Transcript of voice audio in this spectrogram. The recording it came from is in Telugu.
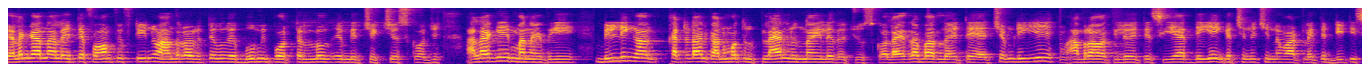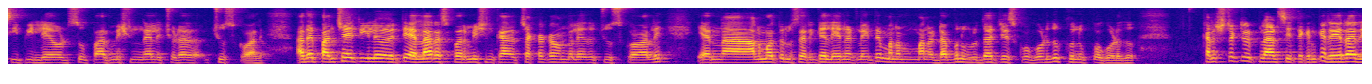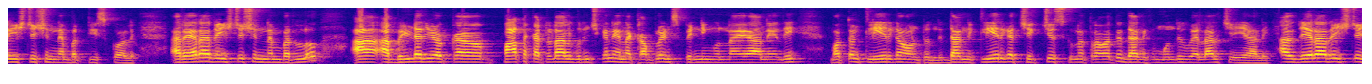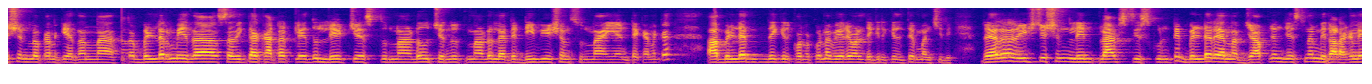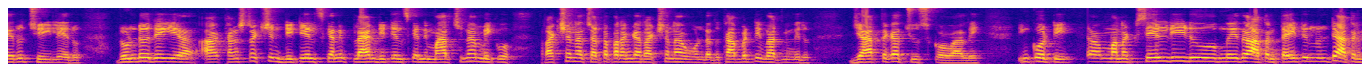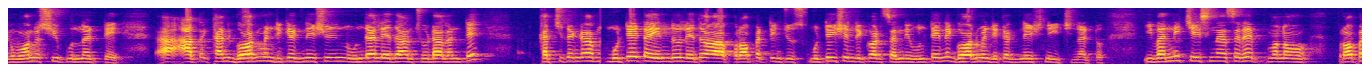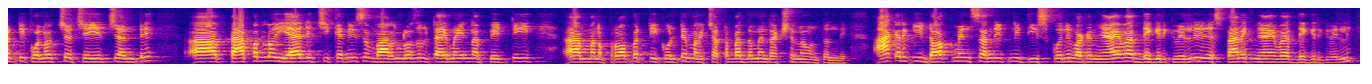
తెలంగాణలో అయితే ఫామ్ ఫిఫ్టీన్ ఆంధ్రాలో అయితే భూమి పోర్టల్లో మీరు చెక్ చేసుకోవచ్చు. అలాగే మనది బిల్డింగ్ కట్టడానికి అనుమతులు ప్లాన్లు ఉన్నాయో లేదో చూసుకోవాలి. హైదరాబాద్లో అయితే హెచ్ఎండిఏ అమరావతిలో అయితే సిఆర్డిఏ ఇంకా చిన్న చిన్న వాటిలో అయితే డిటీసీపీ లేఅవుట్స్ పర్మిషన్ ఉన్నాయో చూడ చూసుకోవాలి. అదే పంచాయతీలో అయితే ఎల్ఆర్ఎస్ పర్మిషన్ చక్కగా ఉందో లేదో చూసుకోవాలి. ఏమన్నా అనుమతులు సరిగ్గా లేనట్లయితే మనం మన డబ్బును వృధా చేసుకోకూడదు కొనుక్కోకూడదు. కన్స్ట్రక్టెడ్ ప్లాట్స్ అయితే కనుక రేరా రిజిస్ట్రేషన్ నెంబర్ తీసుకోవాలి. ఆ రేరా రిజిస్ట్రేషన్ నెంబర్లో ఆ ఆ బిల్డర్ యొక్క పాత కట్టడాల గురించి కానీ ఏమైనా కంప్లైంట్స్ పెండింగ్ ఉన్నాయా అనేది మొత్తం క్లియర్గా ఉంటుంది. దాన్ని క్లియర్గా చెక్ చేసుకున్న తర్వాతే దానికి ముందుకు వెళ్ళాలి చేయాలి. ఆ రేరా రిజిస్ట్రేషన్లో కనుక ఏదన్నా బిల్డర్ మీద సరిగ్గా కట్టట్లేదు లేట్ చేస్తున్నాడు చెందుతున్నాడు లేకపోతే డీవియేషన్స్ ఉన్నాయి అంటే కనుక ఆ బిల్డర్ దగ్గర కొనకుండా వేరే వాళ్ళ దగ్గరికి వెళ్తే మంచిది. రేరా రిజిస్ట్రేషన్ లేని ప్లాట్స్ తీసుకుంటే బిల్డర్ ఏమైనా జాప్యం చేసినా మీరు అడగలేరు చేయలేరు. రెండోది ఆ కన్స్ట్రక్షన్ డీటెయిల్స్ కానీ ప్లాన్ డీటెయిల్స్ కానీ మార్చినా మీకు రక్షణ చట్టపరంగా రక్షణ ఉండదు. కాబట్టి వాటిని మీరు జాగ్రత్తగా చూసుకోవాలి. ఇంకోటి మనకు సేల్ డీడు మీద అతని టైటిల్ ఉంటే అతనికి ఓనర్షిప్ ఉన్నట్టే. అత కానీ గవర్నమెంట్ రికగ్నిషన్ ఉందా లేదా అని చూడాలంటే ఖచ్చితంగా ముటేట్ అయిందో లేదో ఆ ప్రాపర్టీని చూసి ముటేషన్ రికార్డ్స్ అన్నీ ఉంటేనే గవర్నమెంట్ రికగ్నేషన్ ఇచ్చినట్టు. ఇవన్నీ చేసినా సరే మనం ప్రాపర్టీ కొనొచ్చా చేయొచ్చా అంటే పేపర్లో యాడ్ ఇచ్చి కనీసం వారం రోజులు టైం అయినా పెట్టి మన ప్రాపర్టీ కొంటే మనకి చట్టబద్ధమైన రక్షణ ఉంటుంది. ఆఖరికి డాక్యుమెంట్స్ అన్నిటిని తీసుకొని ఒక న్యాయవాది దగ్గరికి వెళ్ళి స్థానిక న్యాయవాది దగ్గరికి వెళ్ళి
